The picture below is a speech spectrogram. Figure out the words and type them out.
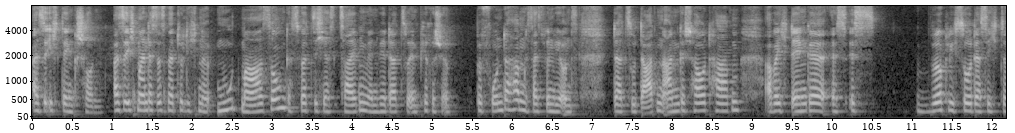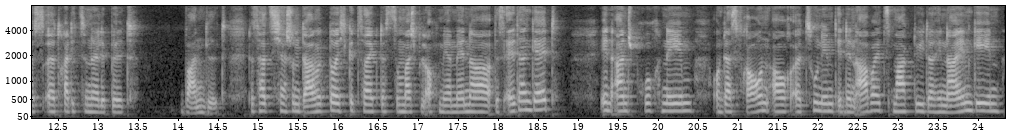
Also ich denke schon. Also ich meine, das ist natürlich eine Mutmaßung. Das wird sich erst zeigen, wenn wir dazu empirische Befunde haben. Das heißt, wenn wir uns dazu Daten angeschaut haben. Aber ich denke, es ist wirklich so, dass sich das äh, traditionelle Bild wandelt. Das hat sich ja schon damit durchgezeigt, dass zum Beispiel auch mehr Männer das Elterngeld in Anspruch nehmen und dass Frauen auch äh, zunehmend in den Arbeitsmarkt wieder hineingehen.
